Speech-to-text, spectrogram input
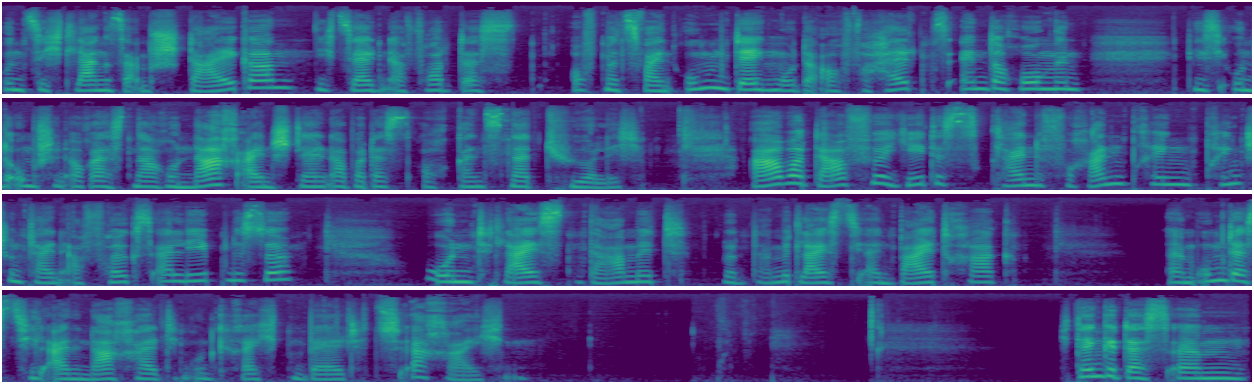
und sich langsam steigern. Nicht selten erfordert das oftmals zwar ein Umdenken oder auch Verhaltensänderungen, die sich unter Umständen auch erst nach und nach einstellen, aber das ist auch ganz natürlich. Aber dafür jedes kleine Voranbringen bringt schon kleine Erfolgserlebnisse und leisten damit, oder damit leisten sie einen Beitrag, ähm, um das Ziel einer nachhaltigen und gerechten Welt zu erreichen. Ich denke, dass ähm,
